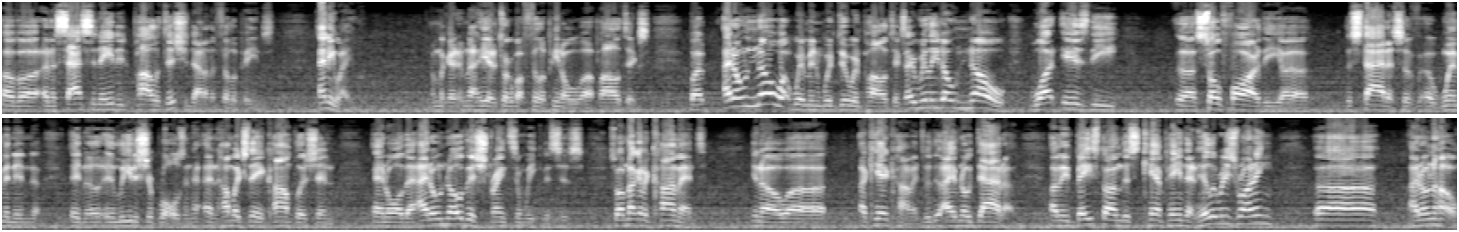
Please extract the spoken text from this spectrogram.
of a, an assassinated politician down in the Philippines. Anyway, I'm not, I'm not here to talk about Filipino uh, politics, but I don't know what women would do in politics. I really don't know what is the uh, so far the uh, the status of women in in, uh, in leadership roles and, and, how much they accomplish and and all that. I don't know their strengths and weaknesses, so I'm not going to comment you know, uh, I can't comment. I have no data. I mean, based on this campaign that Hillary's running, uh, I don't know.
